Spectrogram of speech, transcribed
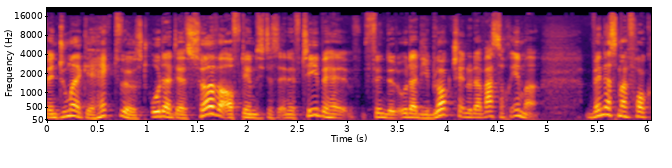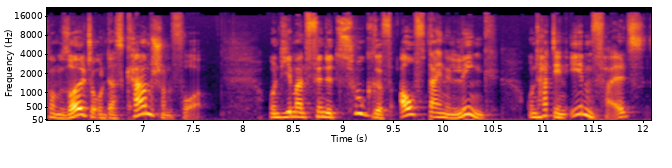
wenn du mal gehackt wirst oder der Server, auf dem sich das NFT befindet oder die Blockchain oder was auch immer, wenn das mal vorkommen sollte und das kam schon vor und jemand findet Zugriff auf deinen Link und hat den ebenfalls,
